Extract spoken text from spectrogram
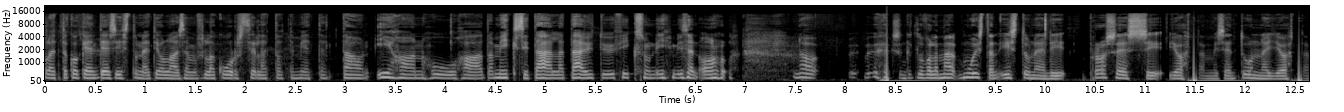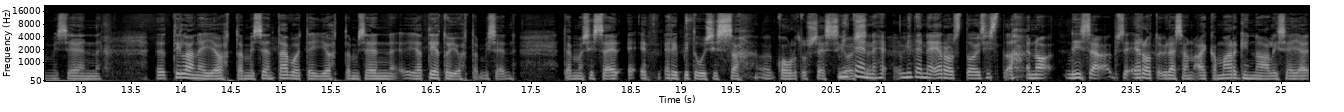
Oletteko kenties istuneet jollain semmoisella kurssilla, että olette miettineet, että tämä on ihan huuhaata, miksi täällä täytyy fiksun ihmisen olla? No 90-luvulla mä muistan istuneeni prosessijohtamisen, tunnejohtamisen, tilannejohtamisen, tavoitejohtamisen ja tietojohtamisen tämmöisissä e, e, eri pituisissa koulutussessioissa. Miten, miten ne eros toisistaan? No niissä se erot yleensä on aika marginaalisia ja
